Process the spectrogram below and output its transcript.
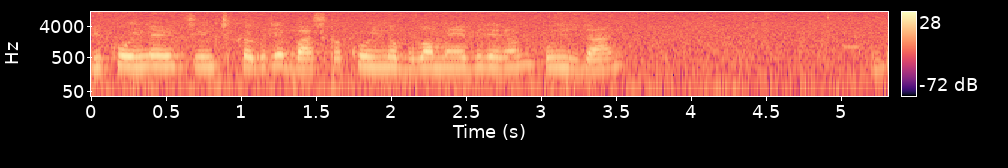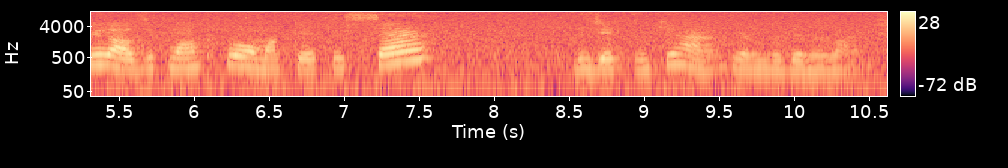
bir koyundan için çıkabilir başka koyunda bulamayabilirim. Bu yüzden birazcık mantıklı olmak gerekirse diyecektim ki ha yanında demir varmış.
